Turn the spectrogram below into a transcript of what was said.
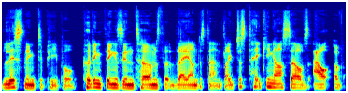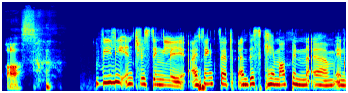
listening to people putting things in terms that they understand like just taking ourselves out of us really interestingly, I think that, and this came up in, um, in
